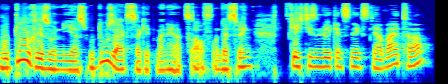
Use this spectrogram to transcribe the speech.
wo du resonierst, wo du sagst, da geht mein Herz auf. Und deswegen gehe ich diesen Weg ins nächste Jahr weiter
